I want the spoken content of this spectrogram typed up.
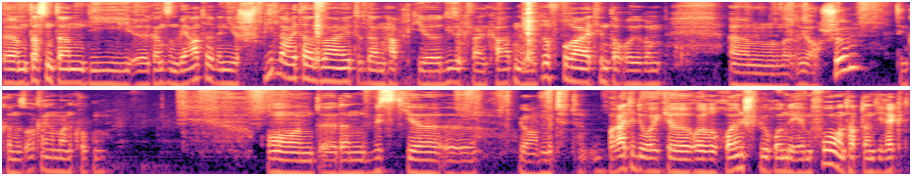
Ähm, das sind dann die äh, ganzen Werte. Wenn ihr Spielleiter seid, dann habt ihr diese kleinen Karten immer griffbereit hinter eurem. Ähm, ja, schön. Den können wir uns auch gleich nochmal angucken. Und äh, dann wisst ihr, äh, ja, mit bereitet ihr euch äh, eure Rollenspielrunde eben vor und habt dann direkt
